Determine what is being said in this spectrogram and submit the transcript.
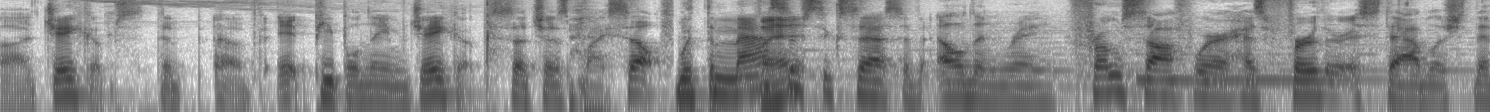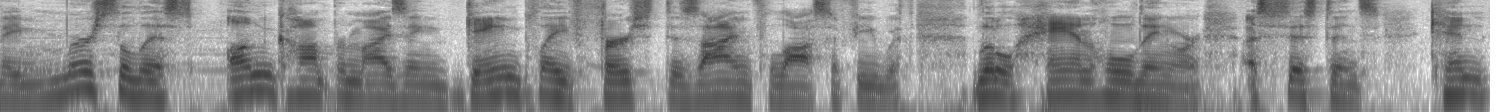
uh, Jacobs, the, of it, people named Jacobs, such as myself. With the massive success of Elden Ring, From Software has further established that a merciless, uncompromising, gameplay-first design philosophy with little hand-holding or assistance can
